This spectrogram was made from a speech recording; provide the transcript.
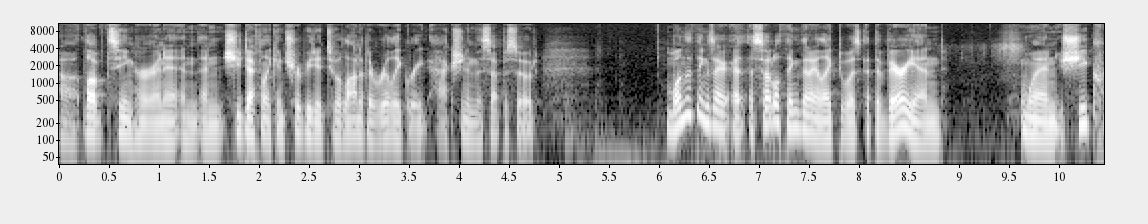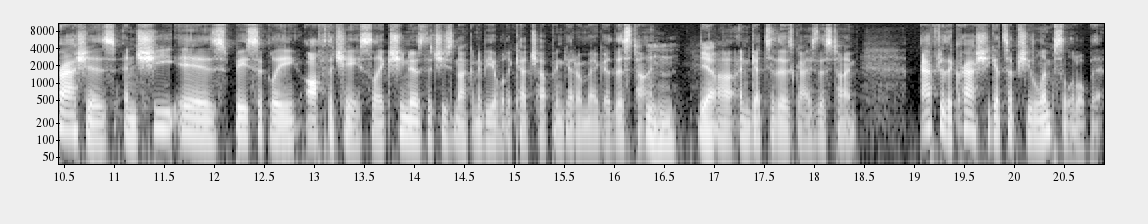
uh, loved seeing her in it and, and she definitely contributed to a lot of the really great action in this episode one of the things I, a subtle thing that I liked was at the very end when she crashes and she is basically off the chase. Like she knows that she's not going to be able to catch up and get Omega this time. Yeah. Uh, and get to those guys this time. After the crash, she gets up, she limps a little bit.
